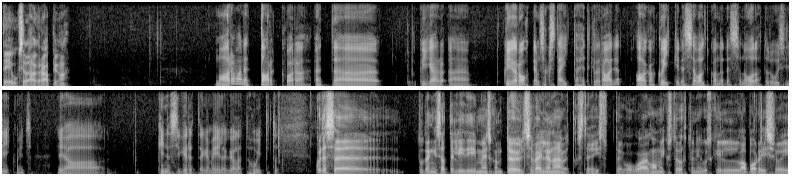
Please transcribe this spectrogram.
teie ukse taha kraapima? ma arvan, et tarkvara, et äh, kõige äh, kõige rohkem saaks täita hetkel raadiot, aga kõikidesse valdkondadesse on oodatud uusi liikmeid ja kindlasti kirjutage meile, kui olete huvitatud. kuidas see tudengisatelliidi meeskond töö üldse välja näeb, et kas te istute kogu aeg hommikust õhtuni kuskil laboris või,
